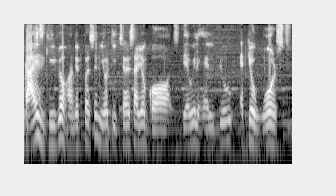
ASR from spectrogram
guys, give your 100%. Your teachers are your gods. They will help you at your worst.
